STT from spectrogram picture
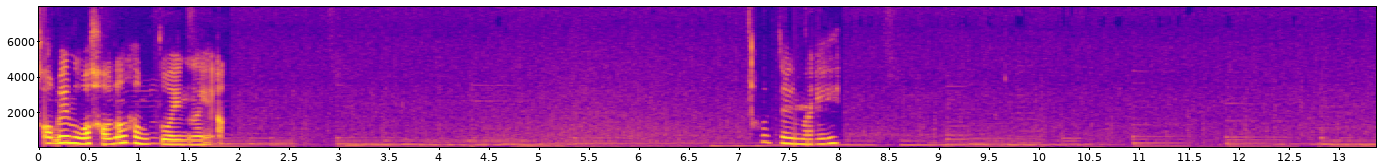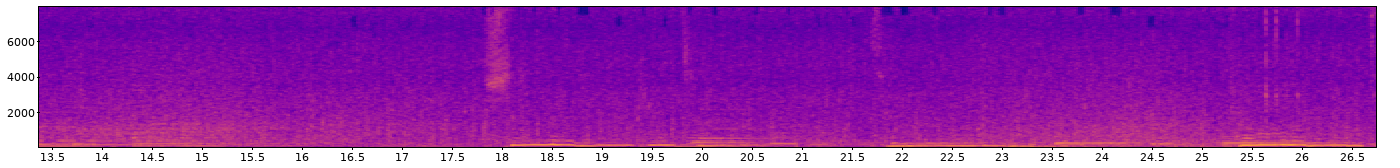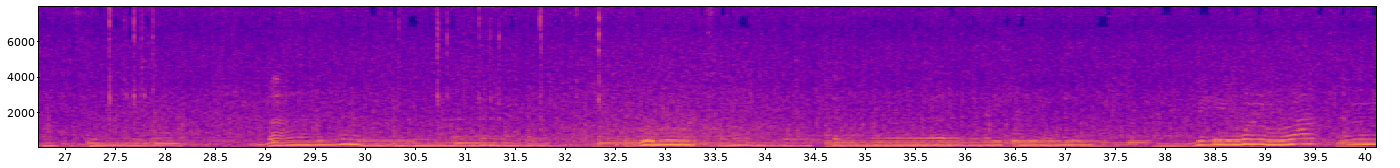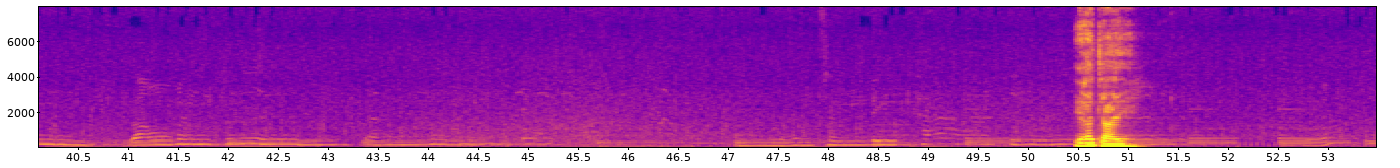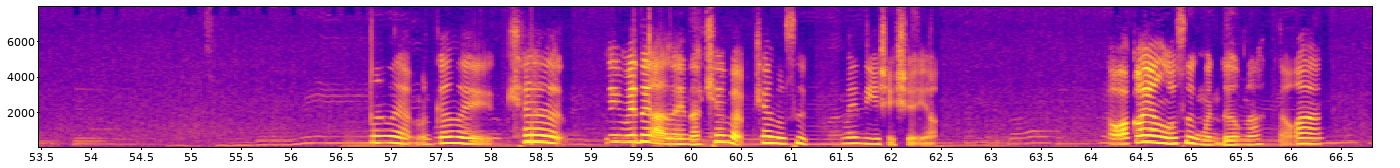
เขาไม่รู้ว่าเขาต้องทำตัวยังไงอะเข้าใจไหม ที่เข้าใจ นั่นแหละมันก็เลยแค่นี่ไม่ได้อะไรนะ แค่แบบแค่รู้สึกไม่ดีเฉยๆอะแต่ว่าก็ยังรู้สึกเหมือนเดิมนะ แต่ว่า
